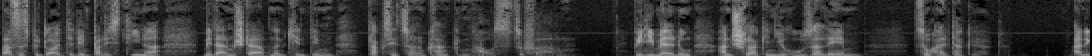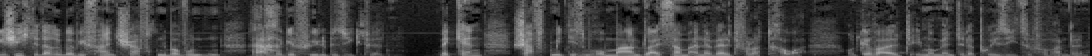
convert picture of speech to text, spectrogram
Was es bedeutet, in Palästina mit einem sterbenden Kind im Taxi zu einem Krankenhaus zu fahren. Wie die Meldung Anschlag in Jerusalem zum Alltag gehört. Eine Geschichte darüber, wie Feindschaften überwunden, Rachegefühle besiegt werden. McCann schafft mit diesem Roman gleichsam eine Welt voller Trauer und Gewalt in Momente der Poesie zu verwandeln,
